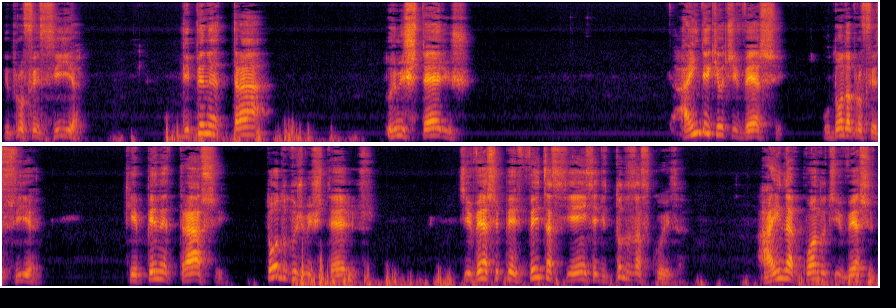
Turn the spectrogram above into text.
de profecia, de penetrar os mistérios, ainda que eu tivesse o dom da profecia, que penetrasse todos os mistérios, tivesse perfeita ciência de todas as coisas, ainda quando tivesse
